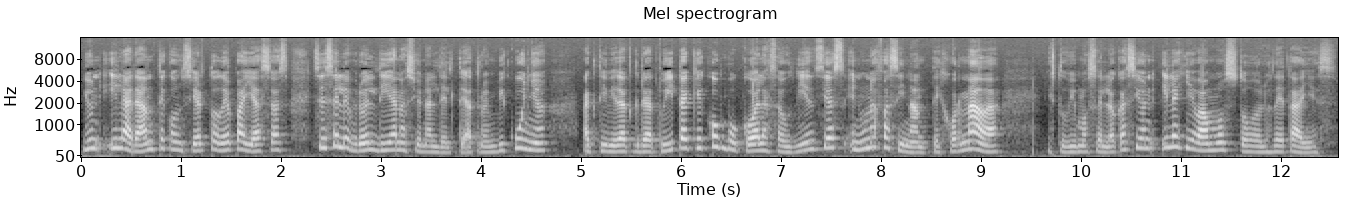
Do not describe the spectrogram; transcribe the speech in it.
y un hilarante concierto de payasas se celebró el Día Nacional del Teatro en Vicuña, actividad gratuita que convocó a las audiencias en una fascinante jornada. Estuvimos en la ocasión y les llevamos todos los detalles.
